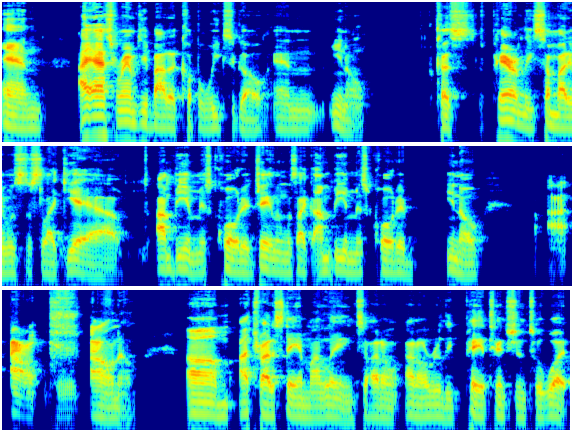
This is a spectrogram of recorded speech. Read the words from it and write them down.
and I asked Ramsey about it a couple weeks ago, and you know, because apparently somebody was just like, "Yeah, I'm being misquoted." Jalen was like, "I'm being misquoted." You know, I, I don't, I don't know. Um, I try to stay in my lane, so I don't, I don't really pay attention to what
